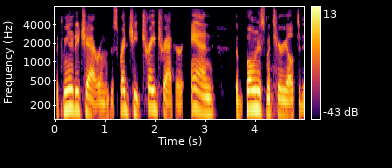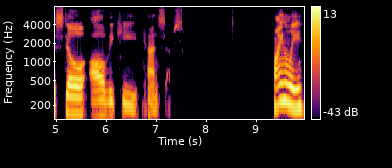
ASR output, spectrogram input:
the community chat room, the spreadsheet trade tracker, and the bonus material to distill all the key concepts. Finally,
